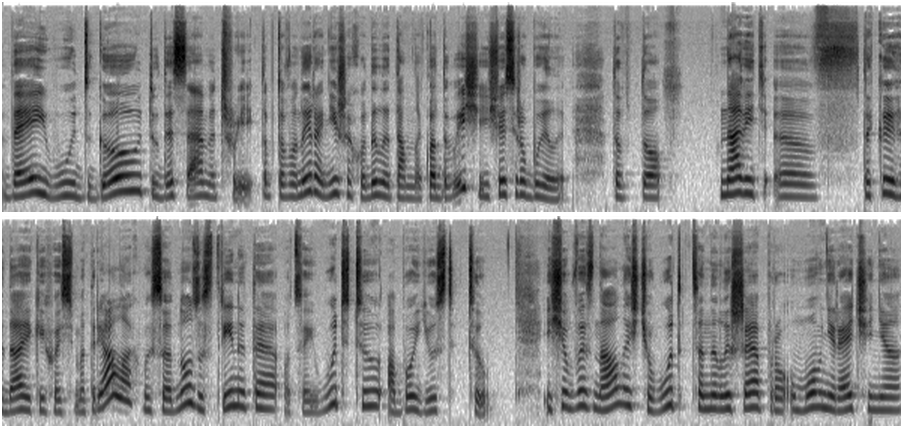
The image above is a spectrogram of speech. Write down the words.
they would go to the cemetery. Тобто вони раніше ходили там на кладовище і щось робили. Тобто навіть е, в таких да, якихось матеріалах ви все одно зустрінете оцей would to або used to. І щоб ви знали, що would – це не лише про умовні речення,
